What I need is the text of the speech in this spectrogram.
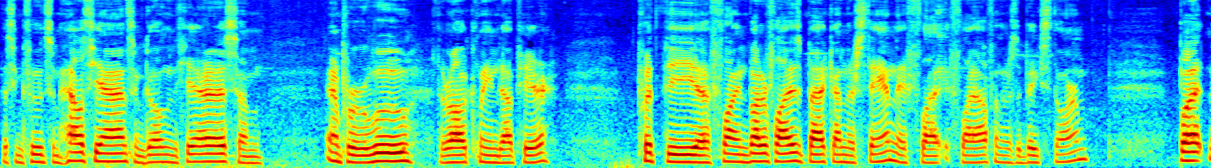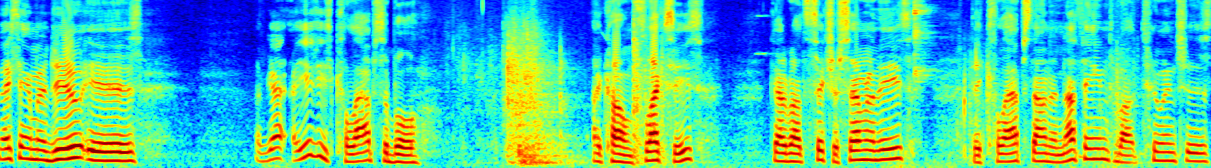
This includes some Halcyon, some Golden Tiara, some Emperor Wu. They're all cleaned up here. Put the uh, flying butterflies back on their stand. They fly, fly off when there's a big storm. But next thing I'm gonna do is, I've got, I use these collapsible I call them flexies. Got about six or seven of these. They collapse down to nothing, about two inches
